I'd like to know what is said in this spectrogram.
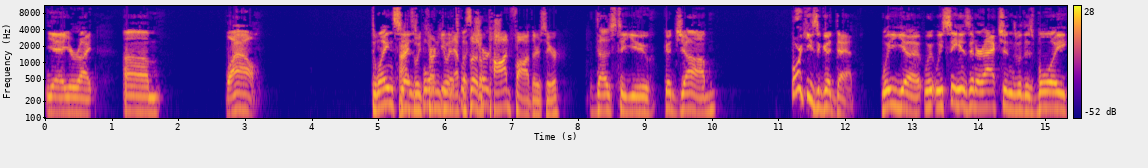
Yeah, you're right. Um, wow. Dwayne says All right, so we Borky, turned into an episode of church Podfathers here. does to you. Good job. Borky's a good dad. We, uh, we we see his interactions with his boy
